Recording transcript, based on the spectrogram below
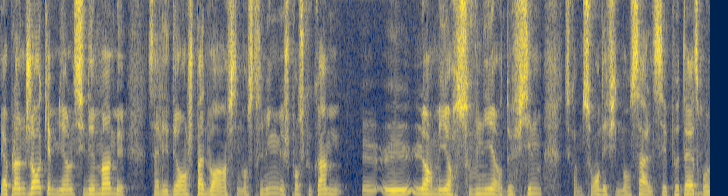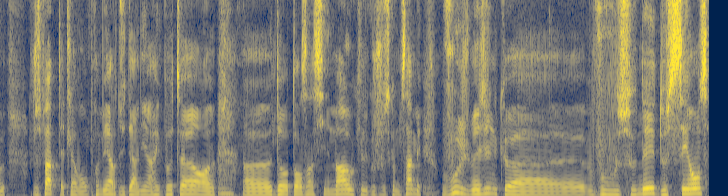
il y a plein de gens qui aiment bien le cinéma, mais ça les dérange pas de voir un film en streaming. Mais je pense que quand même. Euh, leur meilleur souvenir de film, c'est comme souvent des films en salle, c'est peut-être, euh, je sais pas, peut-être l'avant-première du dernier Harry Potter euh, euh, dans, dans un cinéma ou quelque chose comme ça. Mais vous, j'imagine que euh, vous vous souvenez de séances.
